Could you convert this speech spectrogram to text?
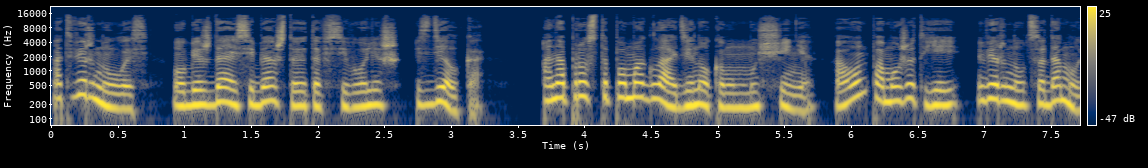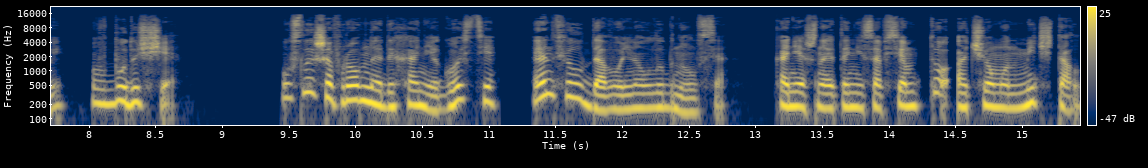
Отвернулась, убеждая себя, что это всего лишь сделка. Она просто помогла одинокому мужчине, а он поможет ей вернуться домой, в будущее. Услышав ровное дыхание гости, Энфилд довольно улыбнулся. Конечно, это не совсем то, о чем он мечтал,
